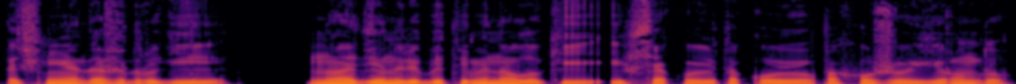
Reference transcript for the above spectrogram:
точнее даже другие, но один любит именно луки и всякую такую похожую ерунду.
